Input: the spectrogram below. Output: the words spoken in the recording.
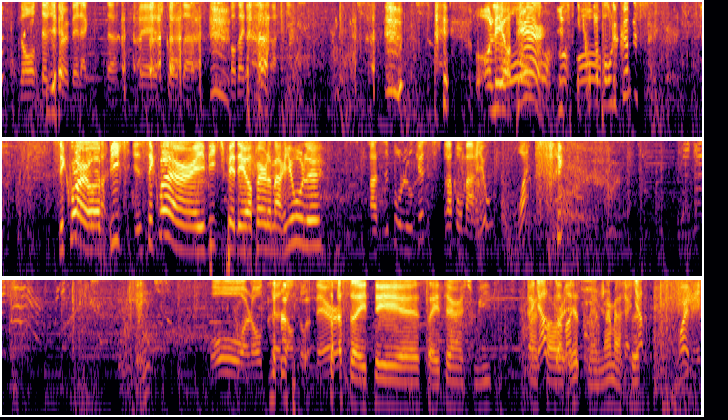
Non, c'était juste Yeah. un bel accident. Mais je suis content. Je suis content que tu l'aies marqué. Oh, les Oh, oh, Il se fait oh, quoi pour Lucas? C'est quoi un hobby qui- C'est quoi un heavy qui fait des hoppers de Mario là? Prends-tu pour Lucas qui se prend pour Mario? What? Oh, un autre dans ton fair. ça, ça a été, euh, ça a été un sweep. Un sour hit, mais même à ça. regarde- Ouais, mais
